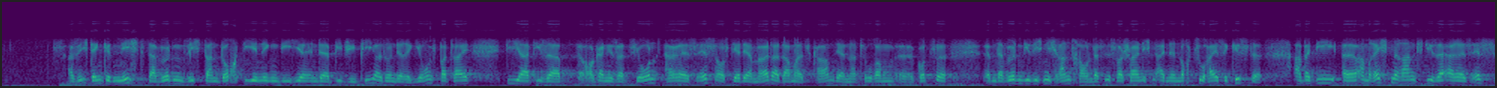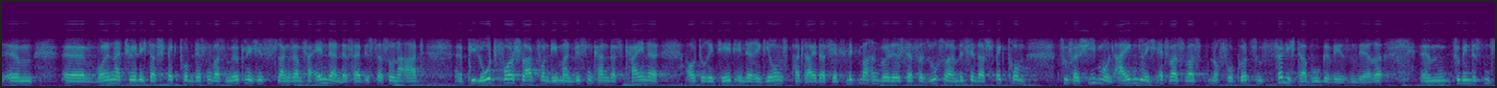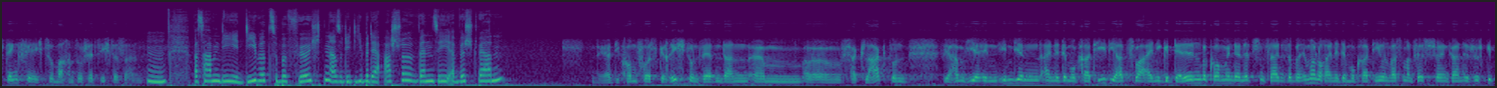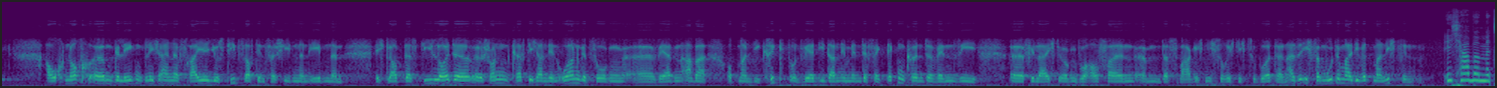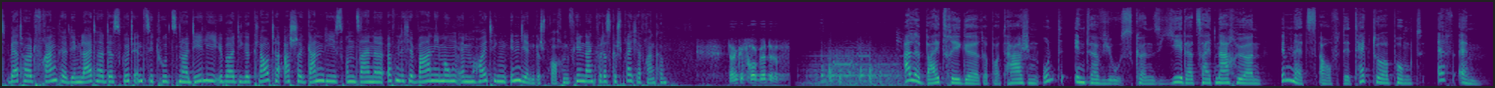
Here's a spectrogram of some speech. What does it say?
Also ich denke nicht, da würden sich dann doch diejenigen, die hier in der BGP, also in der Regierungspartei, die ja dieser Organisation RSS, aus der der Mörder damals kam, der Naturam äh, Gotze, ähm, da würden die sich nicht rantrauen. Das ist wahrscheinlich eine noch zu heiße Kiste. Aber die äh, am rechten Rand dieser RSS ähm, äh, wollen natürlich das Spektrum dessen, was möglich ist, langsam verändern. Deshalb ist das so eine Art äh, Pilotvorschlag, von dem man wissen kann, dass keine Autorität in der Regierungspartei das jetzt mitmachen würde, ist der Versuch, so ein bisschen das Spektrum zu verschieben und eigentlich etwas, was noch vor kurzem völlig tabu gewesen wäre, ähm, zumindest denkfähig zu machen. So schätze ich das an. Mhm. Was haben die Diebe zu befürchten, also die Diebe der Asche, wenn sie erwischt werden? Ja, die kommen vors Gericht und werden dann ähm, äh, verklagt. Und wir haben hier in Indien eine Demokratie, die hat zwar einige Dellen bekommen in der letzten Zeit, ist aber immer noch eine Demokratie. Und was man feststellen kann, ist, es gibt auch noch ähm, gelegentlich eine freie Justiz auf den verschiedenen Ebenen. Ich glaube, dass die Leute äh, schon kräftig an den Ohren gezogen äh, werden, aber ob man die kriegt und wer die dann im Endeffekt decken könnte, wenn sie äh, vielleicht irgendwo auffallen, ähm, das wage ich nicht so richtig zu beurteilen. Also ich vermute mal, die wird man nicht finden. Ich habe mit Berthold Franke, dem Leiter des Goethe-Instituts Neu-Delhi, über die geklaute Asche Gandhis und seine öffentliche Wahrnehmung im heutigen Indien gesprochen. Vielen Dank für das Gespräch, Herr Franke. Danke, Frau Götte. Alle Beiträge, Reportagen und Interviews können Sie jederzeit nachhören im Netz auf detektor.fm.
